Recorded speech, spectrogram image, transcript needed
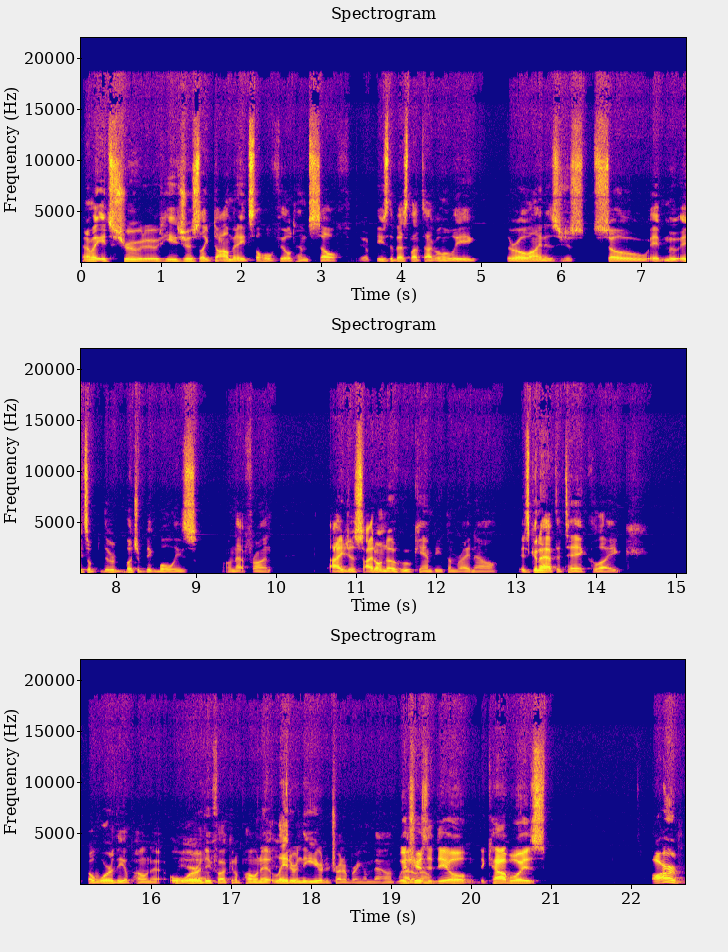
And I'm like, it's true, dude. He just like dominates the whole field himself. Yep. He's the best left tackle in the league. Their O line is just so it move. It's a they're a bunch of big bullies on that front. I just I don't know who can beat them right now. It's gonna have to take like a worthy opponent, a Yeah. worthy fucking opponent later in the year to try to bring them down. Which here's know. the deal: the Cowboys are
